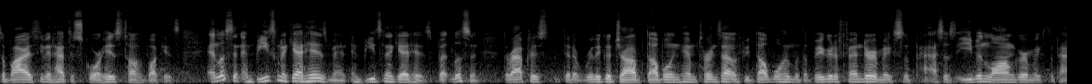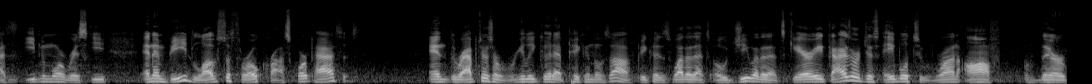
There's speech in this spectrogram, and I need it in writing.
Tobias even had to score his tough buckets. And listen, Embiid's going to get his, man. Embiid's going to get his. But listen, the Raptors did a really good job doubling him. Turns out if you double him with a bigger defender, it makes the passes even longer, makes the passes even more risky. And Embiid loves to throw cross court passes. And the Raptors are really good at picking those off because whether that's OG, whether that's Gary, guys are just able to run off of their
